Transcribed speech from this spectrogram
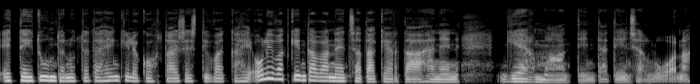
ettei tuntenut tätä henkilökohtaisesti, vaikka he olivatkin tavanneet sata kertaa hänen Germaantin tätinsä luona,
